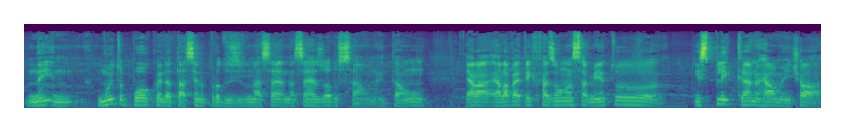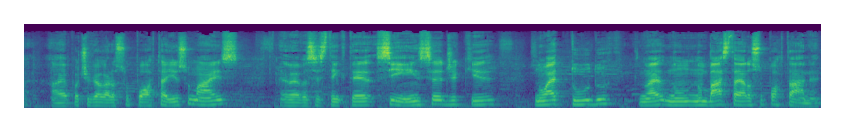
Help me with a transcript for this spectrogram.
nem, muito pouco ainda está sendo produzido nessa, nessa resolução, né? Então, ela, ela vai ter que fazer um lançamento explicando realmente, ó, a Apple TV agora suporta isso, mas é, vocês têm que ter ciência de que não é tudo, não, é, não, não basta ela suportar, né?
